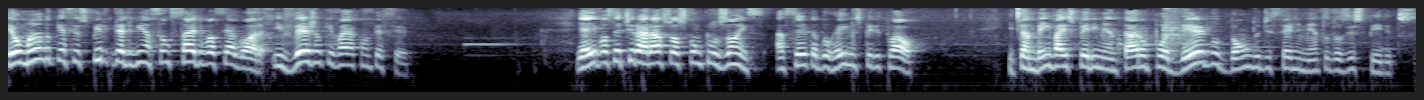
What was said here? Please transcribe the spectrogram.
eu mando que esse espírito de adivinhação saia de você agora e veja o que vai acontecer. E aí você tirará suas conclusões acerca do reino espiritual e também vai experimentar o poder do dom do discernimento dos espíritos.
